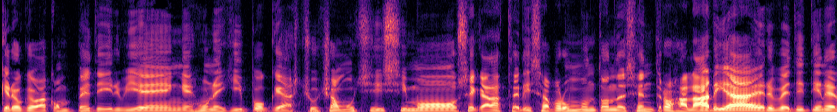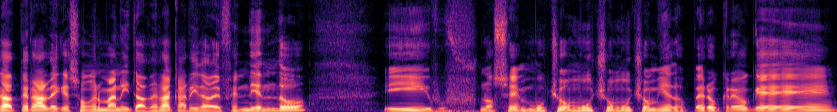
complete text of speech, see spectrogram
creo que va a competir bien. Es un equipo que achucha muchísimo, se caracteriza por un montón de centros al área. El Betty tiene laterales que son hermanitas de la caridad defendiendo. Y no sé, mucho, mucho, mucho miedo. Pero creo que.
